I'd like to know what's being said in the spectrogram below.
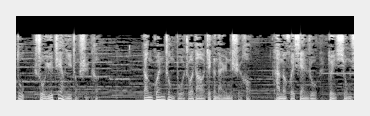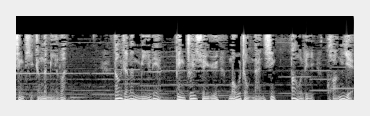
度属于这样一种时刻：当观众捕捉到这个男人的时候，他们会陷入对雄性体征的迷乱；当人们迷恋并追寻于某种男性暴力、狂野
